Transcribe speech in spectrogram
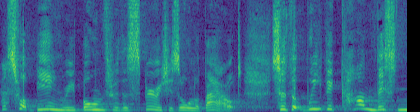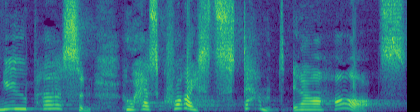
That's what being reborn through the Spirit is all about, so that we become this new person who has Christ stamped in our hearts,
